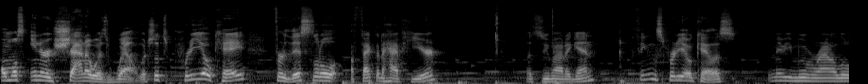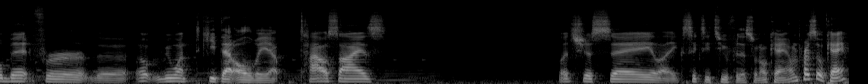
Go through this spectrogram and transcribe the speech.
almost inner shadow as well, which looks pretty okay for this little effect that I have here. Let's zoom out again. Things pretty okay. Let's maybe move around a little bit for the... Oh, we want to keep that all the way up. Tile size. Let's just say like 62 for this one. Okay, I'm gonna press OK. And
